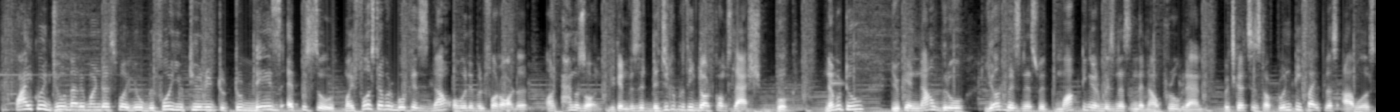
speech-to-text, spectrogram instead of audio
Five quick Jodha reminders for you before you tune into today's episode. My first ever book is now available for order on Amazon. You can visit digitalpratik.com slash book. Number two, you can now grow your business with Marketing Your Business in the Now program, which consists of 25 plus hours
